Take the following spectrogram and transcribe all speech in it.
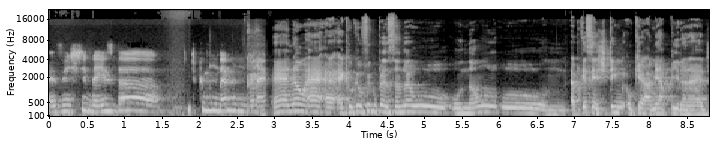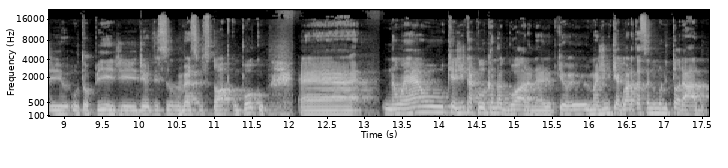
existe desde a, de que o mundo é mundo, né? É, não, é, é, é, que o que eu fico pensando é o, o não o... É porque assim, a gente tem o que é a minha pira, né, de utopia, de, de, desse universo distópico um pouco, é não é o que a gente está colocando agora, né? Porque eu, imagino que agora está sendo monitorado,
